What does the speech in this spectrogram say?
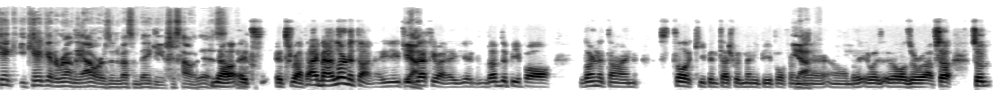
can't you can't get around the hours in investment banking. It's just how it is. No, Yeah. it's it's rough. I mean, I learned a ton. You're Yeah. exactly right. I love the people, learn a ton. Still keep in touch with many people from Yeah. there, um, but it was it was rough. So so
